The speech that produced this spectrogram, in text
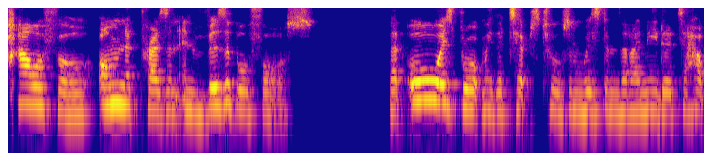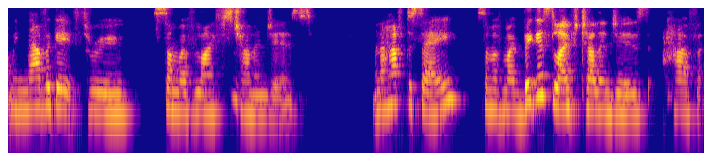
powerful, omnipresent, invisible force that always brought me the tips, tools, and wisdom that I needed to help me navigate through some of life's challenges. And I have to say, some of my biggest life challenges have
